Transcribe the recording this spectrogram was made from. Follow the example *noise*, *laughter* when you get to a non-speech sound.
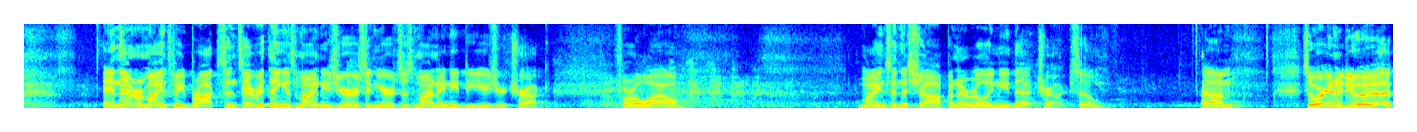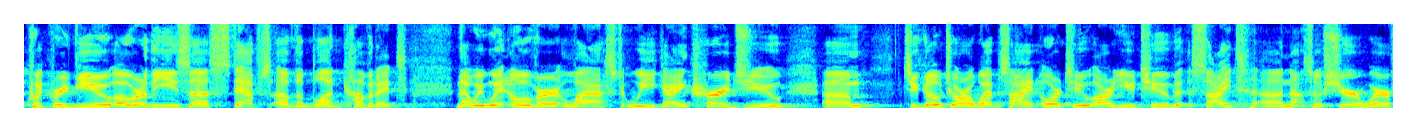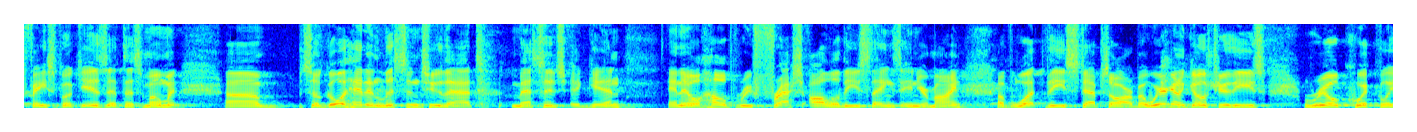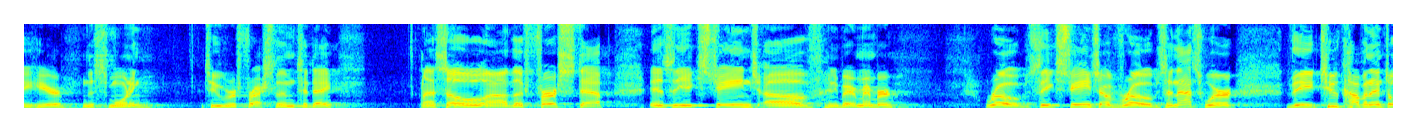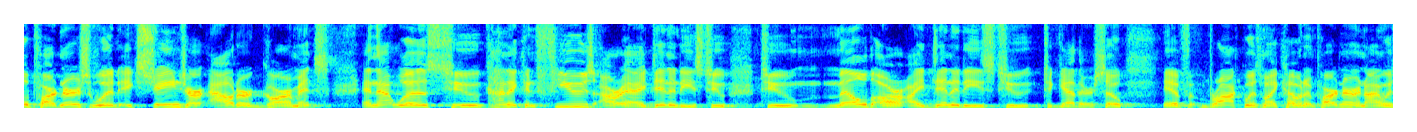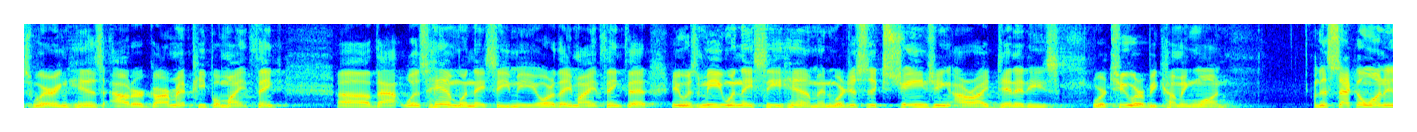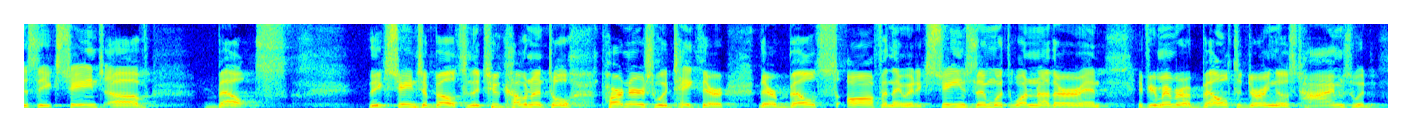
and that reminds me, Brock, since everything is mine is yours and yours is mine, I need to use your truck for a while. Mine's in the shop and I really need that truck. So, um, so we're going to do a, a, quick review over these uh, steps of the blood covenant that we went over last week. I encourage you. Um, to go to our website or to our YouTube site. Uh, not so sure where Facebook is at this moment. Um, so go ahead and listen to that message again, and it'll help refresh all of these things in your mind of what these steps are. But we're going to go through these real quickly here this morning to refresh them today. Uh, so uh, the first step is the exchange of, anybody remember? Robes, the exchange of robes. And that's where the two covenantal partners would exchange our outer garments, and that was to kind of confuse our identities, to, to meld our identities to, together. So if Brock was my covenant partner and I was wearing his outer garment, people might think, uh, that was him when they see me, or they might think that it was me when they see him. And we're just exchanging our identities where two are becoming one. The second one is the exchange of belts. The exchange of belts, and the two covenantal partners would take their, their belts off and they would exchange them with one another. And if you remember, a belt during those times would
